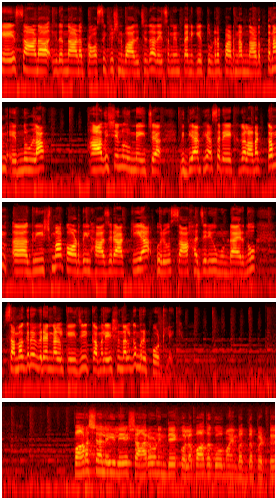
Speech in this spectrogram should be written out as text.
കേസാണ് ഇതെന്നാണ് പ്രോസിക്യൂഷൻ വാദിച്ചത്. അതേസമയം തനിക്ക് തുടർ പഠനം നടത്തണം എന്നുള്ള ആവശ്യങ്ങൾ ഉന്നയിച്ച് വിദ്യാഭ്യാസ രേഖകളടക്കം ഗ്രീഷ്മ കോടതിയിൽ ഹാജരാക്കിയ ഒരു സാഹചര്യവും ഉണ്ടായിരുന്നു. സമഗ്ര വിവരങ്ങൾ കെ ജി കമലേഷ് നൽകും റിപ്പോർട്ടിലേക്ക്. പാറശാലയിലെ ഷാരോണിന്റെ കൊലപാതകവുമായി ബന്ധപ്പെട്ട്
